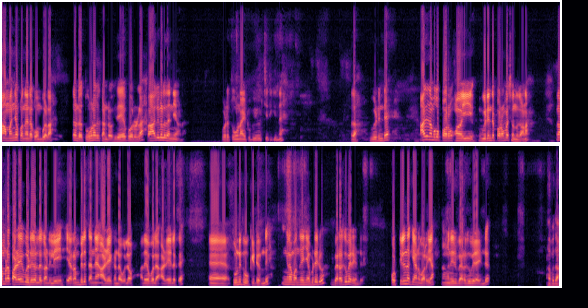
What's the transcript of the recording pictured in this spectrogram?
ആ മഞ്ഞക്കൊന്നേന്റെ കൊമ്പുകളാ. ഇതുണ്ടോ തൂണൊക്കെ കണ്ടോ? ഇതേപോലുള്ള കാലുകൾ തന്നെയാണ് ഇവിടെ തൂണായിട്ട് ഉപയോഗിച്ചിരിക്കുന്നത് അതാ വീടിന്റെ ആദ്യം നമുക്ക് പുറം ഈ വീടിന്റെ പുറം വശം ഒന്ന് കാണാം. നമ്മുടെ പഴയ വീടുകളിൽ കണ്ടില്ലേ ഈ എറമ്പിൽ തന്നെ അഴയൊക്കെ ഉണ്ടാവുമല്ലോ? അതേപോലെ അഴയിലൊക്കെ തുണി തൂക്കിയിട്ടുണ്ട്. ഇങ്ങനെ വന്നു കഴിഞ്ഞാൽ ഇവിടെ ഒരു വിറക് വരയുണ്ട്. കൊട്ടിൽ എന്നൊക്കെയാണ് പറയാ. അങ്ങനെ ഒരു വിറക് വരയുണ്ട്. അപ്പോൾ ഇതാ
